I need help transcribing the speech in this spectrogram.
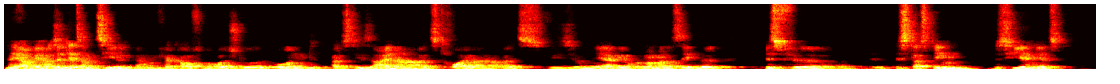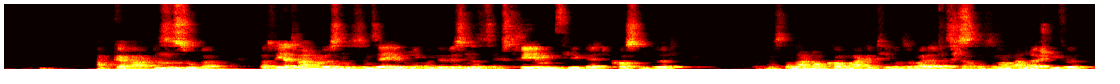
naja, wir sind jetzt am Ziel, wir haben einen verkauften Rollstuhl und als Designer, als Träumer, als Visionär, wie auch immer man das sehen will, ist für ist das Ding bis hierhin jetzt abgehakt. Das mhm. ist super. Was wir jetzt machen müssen, ist in Serie bringen und wir wissen, dass es extrem viel Geld kosten wird. Was danach noch kommt, Marketing und so weiter, das, ist, noch ein anderer Stiefel.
